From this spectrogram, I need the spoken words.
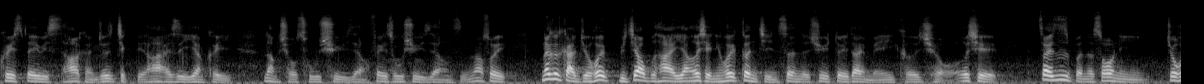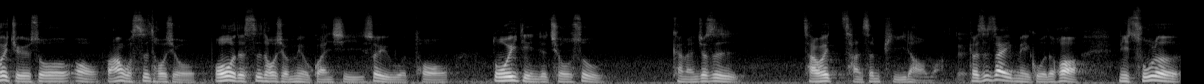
Chris Davis，他可能就是接点，他还是一样可以让球出去，这样飞出去这样子。那所以那个感觉会比较不太一样，而且你会更谨慎的去对待每一颗球。而且在日本的时候，你就会觉得说，哦，反正我失投球，偶尔的失投球没有关系，所以我投多一点的球数，可能就是才会产生疲劳嘛。可是在美国的话，你除了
